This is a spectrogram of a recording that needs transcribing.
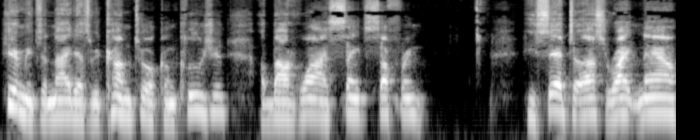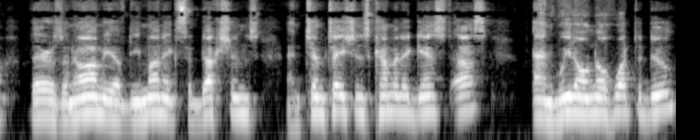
Hear me tonight as we come to a conclusion about why saints suffering he said to us right now, there's an army of demonic seductions and temptations coming against us, and we don't know what to do,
